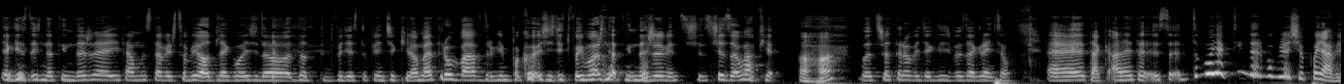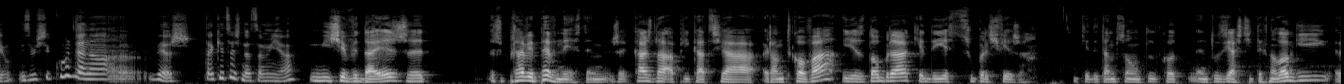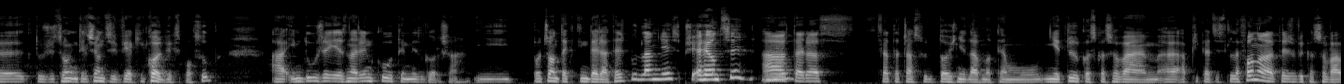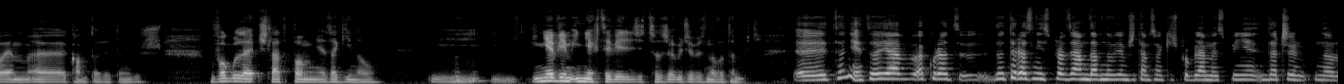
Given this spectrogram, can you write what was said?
Jak jesteś na Tinderze i tam ustawisz sobie odległość do, do 25 kilometrów, a w drugim pokoju siedzi twój mąż na Tinderze, więc się, się załapie. Aha. Bo trzeba to robić, jak gdzieś był za granicą. E, tak, ale to, to było jak Tinder w ogóle się pojawił. I myślę, kurde, no wiesz, takie coś na co mija. Mi się wydaje, że znaczy prawie pewny jestem, że każda aplikacja randkowa jest dobra, kiedy jest super świeża. Kiedy tam są tylko entuzjaści technologii, yy, którzy są interesujący w jakikolwiek sposób, a im dłużej jest na rynku, tym jest gorsza. I początek Tindera też był dla mnie sprzyjający, a mhm. teraz strata czasu dość niedawno temu nie tylko skasowałem e, aplikację z telefonu, ale też wykasowałem e, konto, że ten już w ogóle ślad po mnie zaginął. I, mhm. i nie wiem i nie chcę wiedzieć, co zrobić, żeby znowu tam być. E, to nie, to ja akurat, no teraz nie sprawdzałam dawno, wiem, że tam są jakieś problemy z pieniędzmi, znaczy, no,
